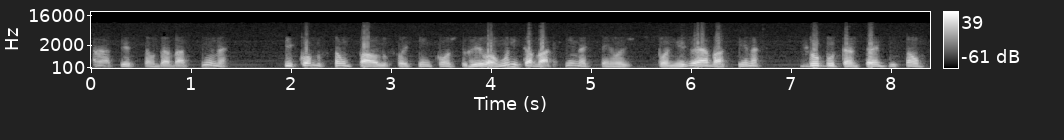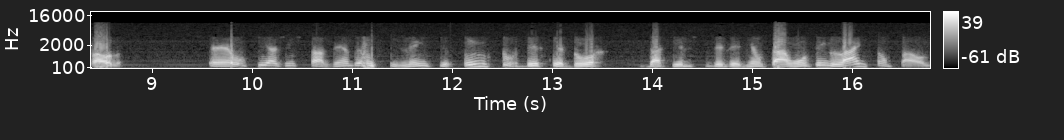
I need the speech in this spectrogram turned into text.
a questão da vacina que como São Paulo foi quem construiu, a única vacina que tem hoje disponível é a vacina do Butantan de São Paulo. É, o que a gente está vendo é um silêncio ensurdecedor daqueles que deveriam estar ontem lá em São Paulo,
